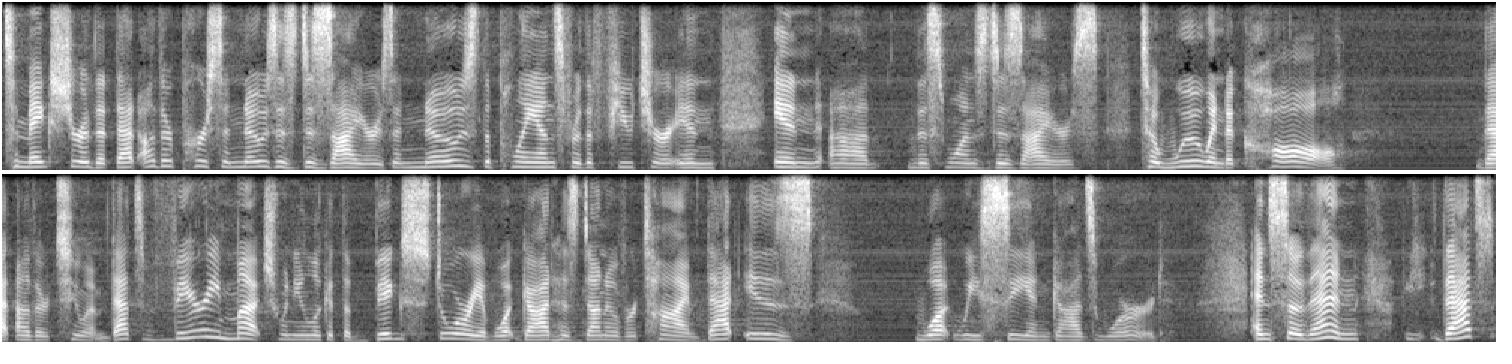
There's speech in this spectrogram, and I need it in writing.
to make sure that that other person knows his desires and knows the plans for the future in, in uh, this one's desires, to woo and to call that other to him. That's very much when you look at the big story of what God has done over time. That is what we see in God's Word. And so then that's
